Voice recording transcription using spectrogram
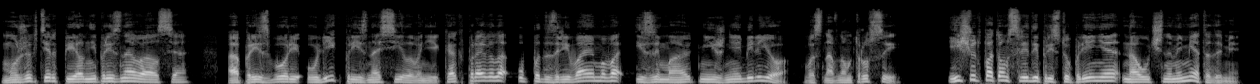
Мужик терпел, не признавался. А при сборе улик при изнасиловании, как правило, у подозреваемого изымают нижнее белье, в основном трусы. Ищут потом следы преступления научными методами.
